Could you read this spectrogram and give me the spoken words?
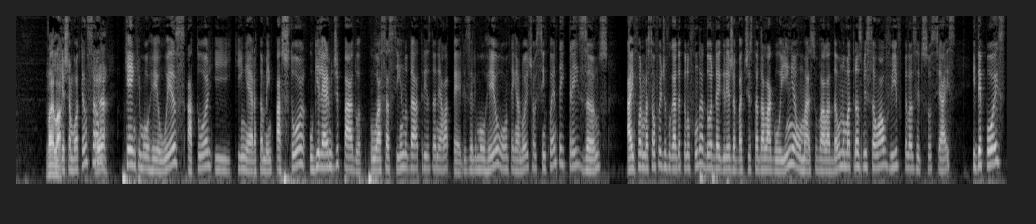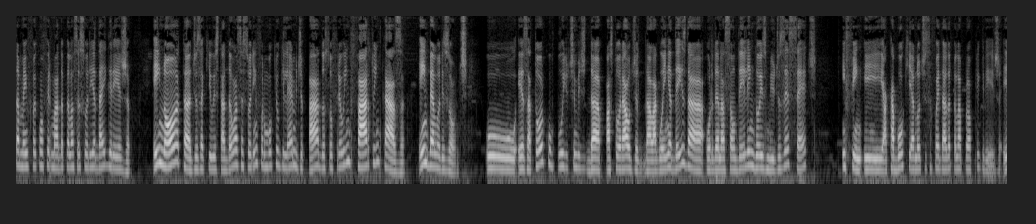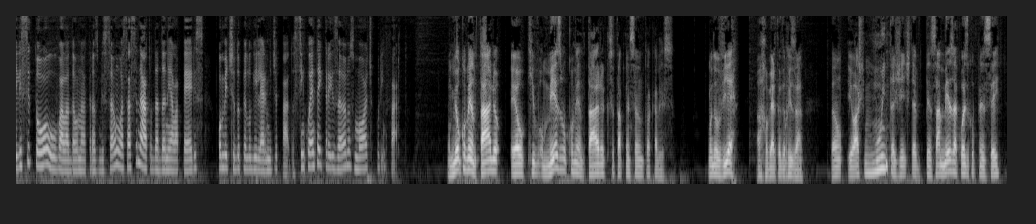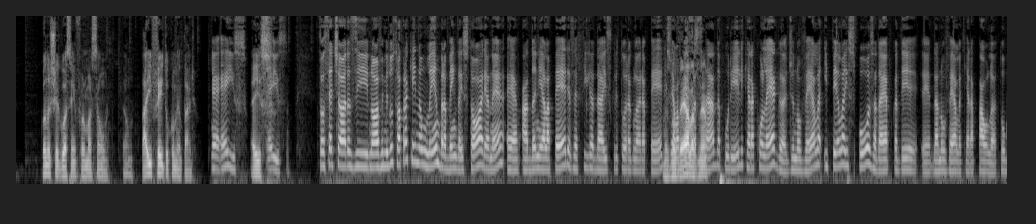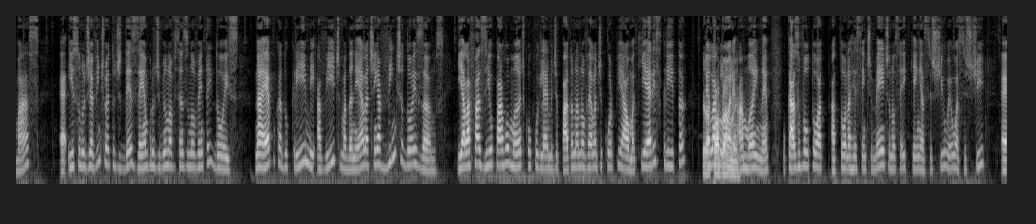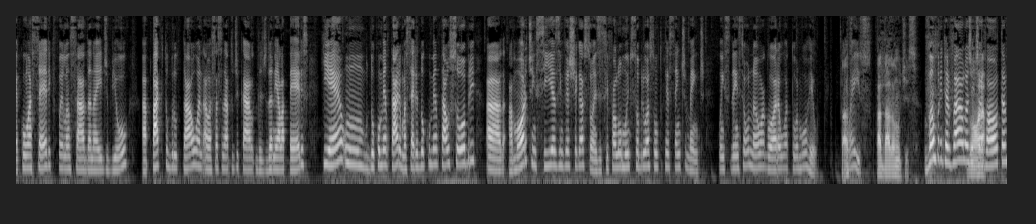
Vai lá. Porque chamou atenção. É. Quem que morreu? O ex-ator e quem era também pastor, o Guilherme de Pádua, o assassino da atriz Daniela Pérez. Ele morreu ontem à noite, aos 53 anos. A informação foi divulgada pelo fundador da Igreja Batista da Lagoinha, o Márcio Valadão, numa transmissão ao vivo pelas redes sociais. E depois também foi confirmada pela assessoria da igreja. Em nota, diz aqui o Estadão, a assessoria informou que o Guilherme de Pádua sofreu infarto em casa, em Belo Horizonte. O ex-ator compunha o time da pastoral de- da Lagoinha desde a ordenação dele em 2017. Enfim, e acabou que a notícia foi dada pela própria igreja. Ele citou, o Valadão na transmissão, o assassinato da Daniela Pérez, cometido pelo Guilherme de Pádua. 53 anos, morte por infarto. O meu comentário é o, que, o mesmo comentário que você está pensando na tua cabeça. Quando eu vi, é. A Roberta deu risada. Então, eu acho que muita gente deve pensar a mesma coisa que eu pensei quando chegou essa informação ontem. Então, tá aí feito o comentário. É, é isso. É isso. É isso. São sete horas e nove minutos. Só para quem não lembra bem da história, né? É, a Daniela Pérez é filha da escritora Glória Pérez. As Ela novelas, foi assassinada por ele, que era colega de novela, e pela esposa da época de, é, da novela, que era Paula Tomás. É, isso no dia 28 de dezembro de 1992. Na época do crime, a vítima, Daniela, tinha 22 anos. E ela fazia o par romântico com o Guilherme de Pádua na novela de Corpo e Alma, que era escrita Pela pela, Glória, mãe. a mãe, né? O caso voltou à, tona recentemente, eu não sei quem assistiu, eu assisti, é, com a série que foi lançada na HBO, a Pacto Brutal, o assassinato de, Car- de Daniela Pérez, que é um documentário, uma série documental sobre a, a morte em si e as investigações. E se falou muito sobre o assunto recentemente. Coincidência ou não, agora o ator morreu. Tá, Então é isso. tá dada a notícia. Vamos pro intervalo, a gente Bora. já volta.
